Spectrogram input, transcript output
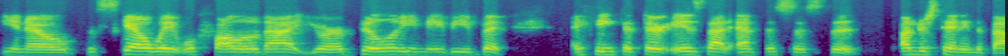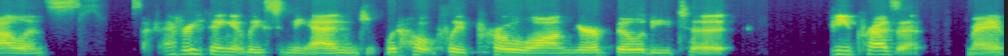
you know, the scale weight will follow that, your ability maybe, but I think that there is that emphasis that understanding the balance of everything, at least in the end, would hopefully prolong your ability to be present right?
